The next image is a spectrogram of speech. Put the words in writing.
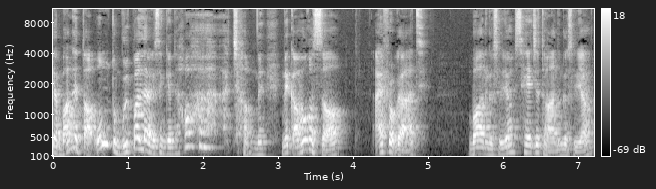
야, 망했다. 오늘도 물 빨래하게 생겼네. 하하, 참네. 내 까먹었어. I forgot. 뭐 하는 것을요? 세제 더하는 것을요.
